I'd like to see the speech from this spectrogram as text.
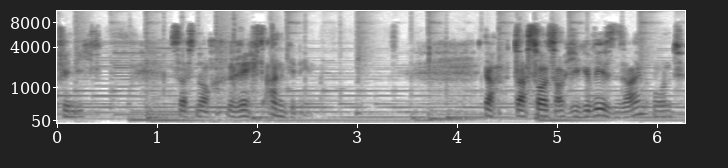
finde ich, ist das noch recht angenehm. Ja, das soll es auch hier gewesen sein und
